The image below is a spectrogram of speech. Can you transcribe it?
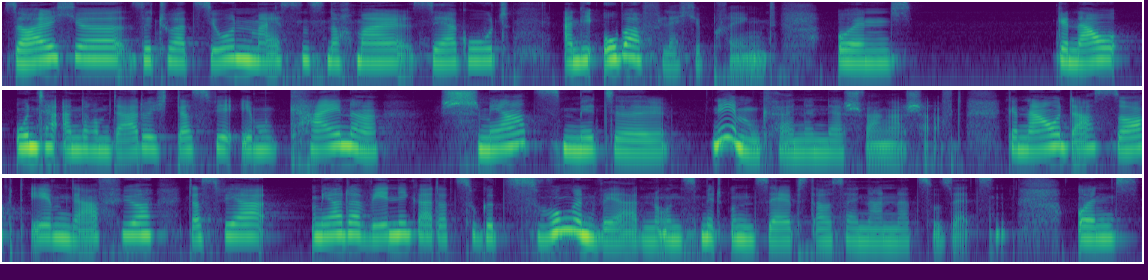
solche Situationen meistens nochmal sehr gut an die Oberfläche bringt und genau unter anderem dadurch, dass wir eben keine Schmerzmittel nehmen können in der Schwangerschaft. Genau das sorgt eben dafür, dass wir mehr oder weniger dazu gezwungen werden, uns mit uns selbst auseinanderzusetzen. Und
